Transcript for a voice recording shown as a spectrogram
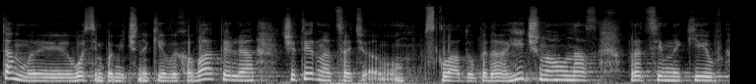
Там 8 помічників вихователя, 14 е, складу педагогічного у нас працівників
